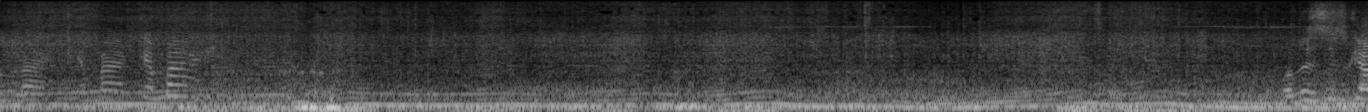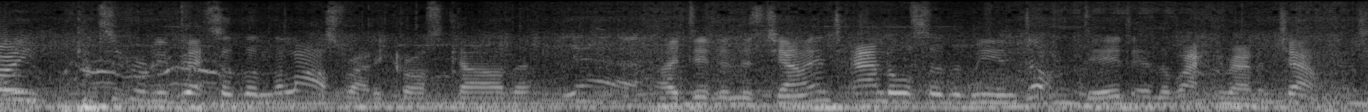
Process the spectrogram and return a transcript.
Come back, come back, come back! Well, this is going considerably better than the last Rallycross car that yeah. I did in this challenge, and also that me and Doc did in the Wacky Random Challenge.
